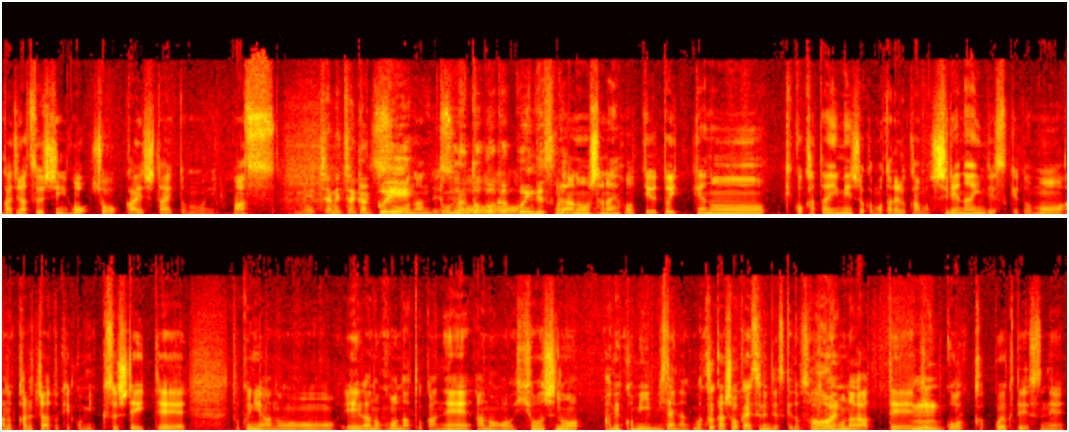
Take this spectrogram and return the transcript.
ガジラ通信を紹介したいと思います。めちゃめちゃかっこいい。そうなんですよ。どんなとこがかっこいいんですか？これあの社内法っていうと一見あの結構硬いイメージとか持たれるかもしれないんですけどもあのカルチャーと結構ミックスしていて特にあの映画のコーナーとかねあの表紙のアメコミみたいな、まあ、これから紹介するんですけどそういったものがあって、はいうん。結構かっこよくてですね。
